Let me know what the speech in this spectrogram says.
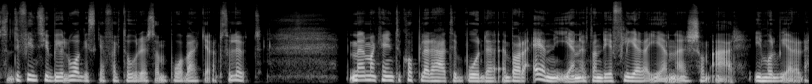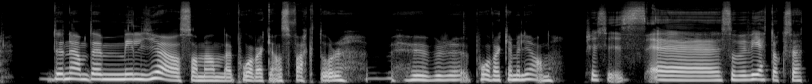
Så det finns ju biologiska faktorer som påverkar, absolut. Men man kan inte koppla det här till både, bara en gen, utan det är flera gener som är involverade. Du nämnde miljö som en påverkansfaktor. Hur påverkar miljön? Precis. Eh, så vi vet också att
